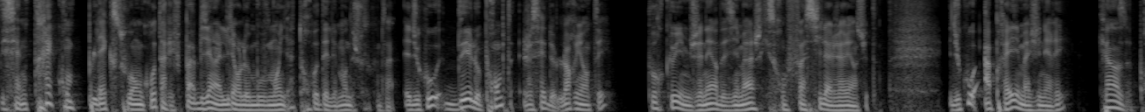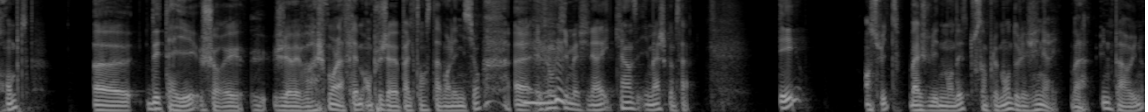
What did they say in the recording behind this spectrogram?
des scènes très complexes où en gros t'arrives pas bien à lire le mouvement, il y a trop d'éléments, des choses comme ça. Et du coup, dès le prompt, j'essaie de l'orienter pour qu'il me génère des images qui seront faciles à gérer ensuite. Et du coup, après, il m'a généré 15 prompts euh, détaillés. J'aurais- J'avais vachement la flemme. En plus, j'avais pas le temps, c'était avant l'émission. Euh, et donc, il m'a généré 15 images comme ça. Et ensuite, bah, je lui ai demandé tout simplement de les générer. Voilà, une par une.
